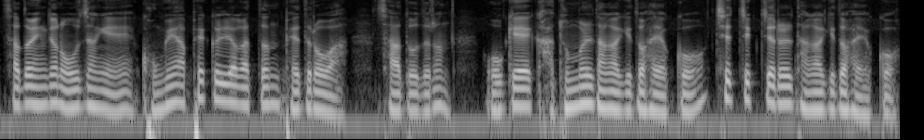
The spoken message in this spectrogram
사도행전 5장에 공회 앞에 끌려갔던 베드로와 사도들은 옥에 가둠을 당하기도 하였고 채찍질을 당하기도 하였고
